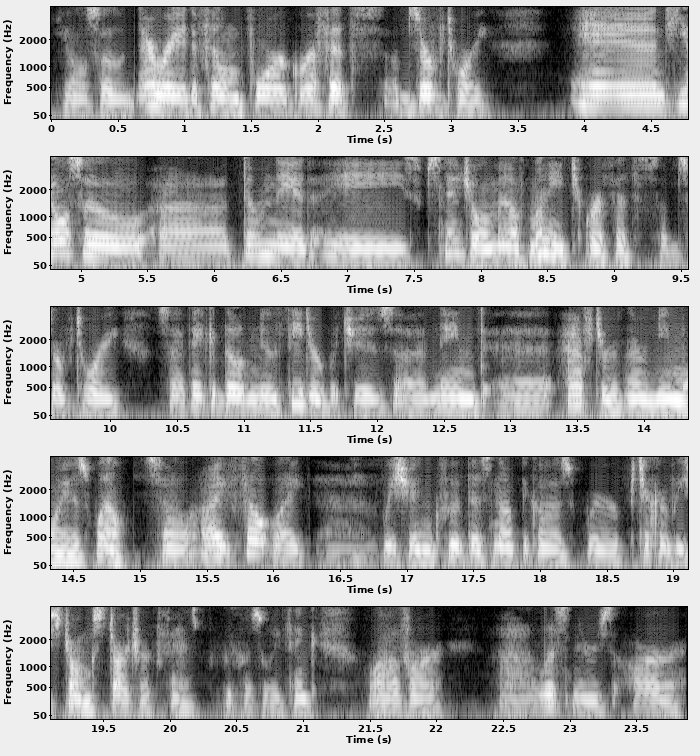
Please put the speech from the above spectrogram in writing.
He also narrated a film for Griffith's Observatory. And he also uh, donated a substantial amount of money to Griffith's Observatory so they could build a new theater, which is uh, named uh, after Leonard Nimoy as well. So I felt like uh, we should include this not because we're particularly strong Star Trek fans, but because we think a lot of our uh, listeners are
